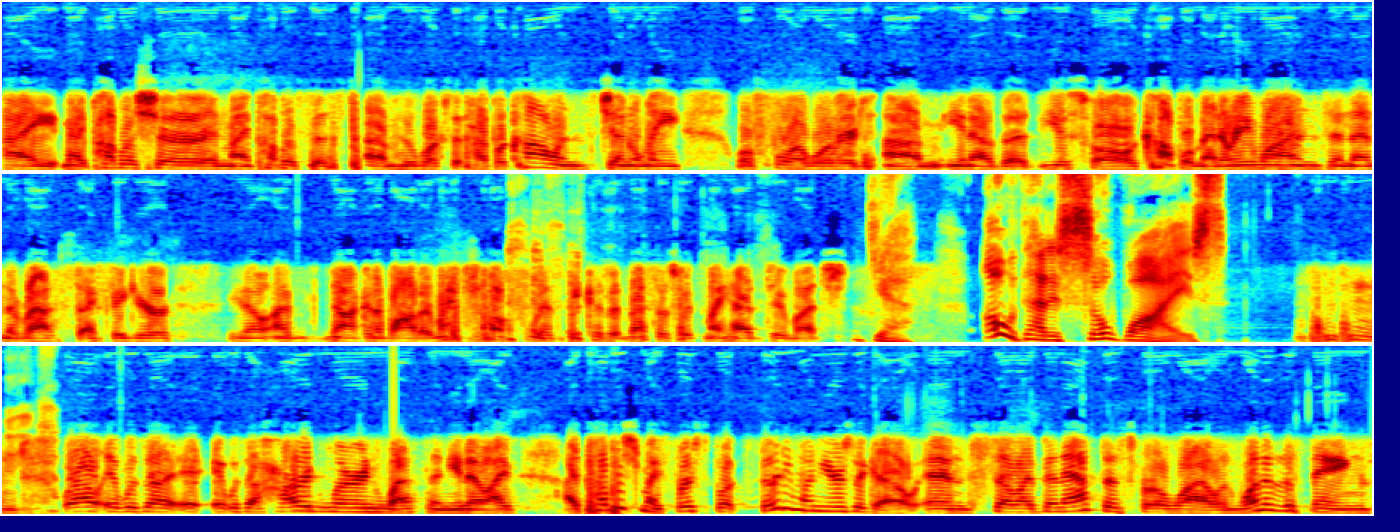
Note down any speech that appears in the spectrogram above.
I, my publisher and my publicist, um, who works at HarperCollins, generally will forward, um, you know, the useful, complimentary ones, and then the rest I figure, you know, I'm not going to bother myself with because it messes with my head too much. Yeah. Oh, that is so wise. well, it was a it, it was a hard learned lesson. You know, I I published my first book 31 years ago, and so I've been at this for a while. And one of the things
